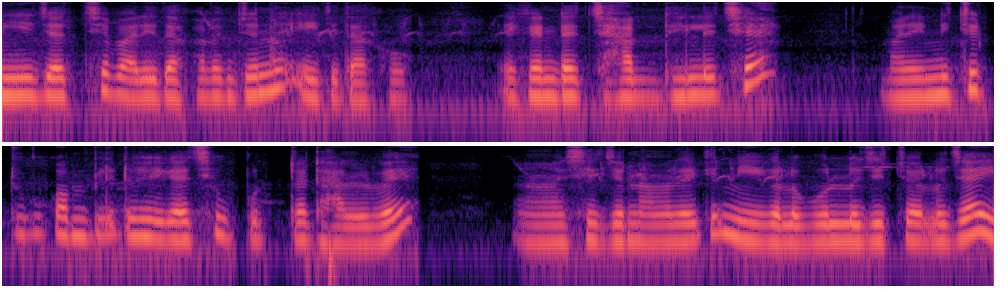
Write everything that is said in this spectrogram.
নিয়ে যাচ্ছে বাড়ি দেখানোর জন্য। এই যে দেখো এখানটায় ছাদ ঢেলেছে মানে নিচেরটুকু কমপ্লিট হয়ে গেছে, উপরটা ঢালবে। সেই জন্য আমাদেরকে নিয়ে গেল, বলল যে চলো যাই,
